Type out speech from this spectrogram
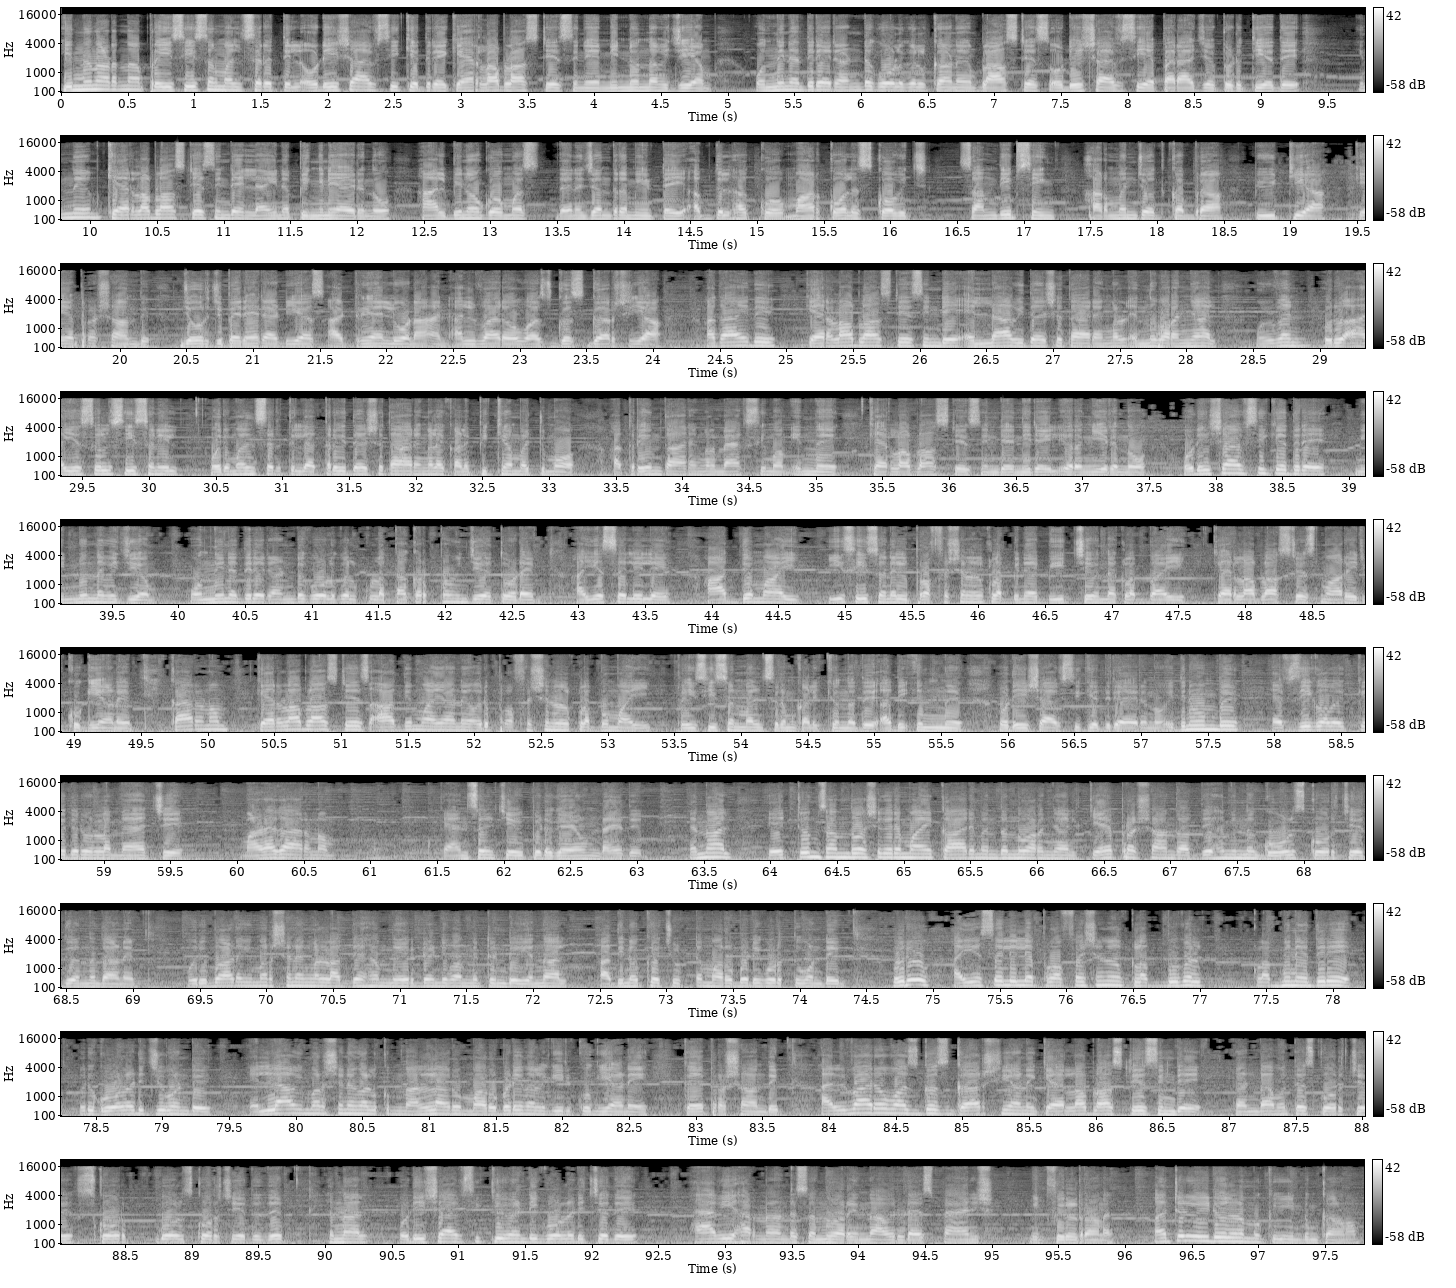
ഇന്ന് നടന്ന pre season മത്സരത്തിൽ ഒഡീഷ എഫ് സിക്കെതിരെ കേരള ബ്ലാസ്റ്റേഴ്സിന് മിന്നുന്ന വിജയം. ഒന്നിനെതിരെ രണ്ട് ഗോളുകൾക്കാണ് ബ്ലാസ്റ്റേഴ്സ് ഒഡീഷ എഫ് സിയെ പരാജയപ്പെടുത്തിയത്. ഇന്ന് കേരള ബ്ലാസ്റ്റേഴ്സിന്റെ ലൈനപ്പ് ഇങ്ങനെയായിരുന്നു. Albino Gomes Dhanachandra Meetei Abdul Hakku Marko Leskovic Sandeep Singh Harmanjot Khabra Puitea K Prasanth Jorge Pereyra Diaz Adrian Luna and Alvaro Vazquez Garcia അതായത് കേരള ബ്ലാസ്റ്റേഴ്സിന്റെ എല്ലാ വിദേശ താരങ്ങൾ എന്ന് പറഞ്ഞാൽ മുഴുവൻ ഒരു ഐ എസ് എൽ സീസണിൽ ഒരു മത്സരത്തിൽ എത്ര വിദേശ താരങ്ങളെ കളിപ്പിക്കാൻ പറ്റുമോ അത്രയും താരങ്ങൾ മാക്സിമം ഇന്ന് കേരള ബ്ലാസ്റ്റേഴ്സിന്റെ നിരയിൽ ഇറങ്ങിയിരുന്നു. ഒഡീഷ എഫ് സിക്കെതിരെ മിന്നുന്ന വിജയം ഒന്നിനെതിരെ രണ്ട് ഗോളുകൾക്കുള്ള തകർപ്പൻ വിജയത്തോടെ ഐ എസ് എല്ലിലെ ആദ്യമായി ഈ സീസണിൽ പ്രൊഫഷണൽ ക്ലബിനെ ബീറ്റ് ചെയ്യുന്ന ക്ലബ്ബായി കേരള ബ്ലാസ്റ്റേഴ്സ് മാറിയിരിക്കുകയാണ്. കാരണം കേരള ബ്ലാസ്റ്റേഴ്സ് ആദ്യമായാണ് ഒരു പ്രൊഫഷണൽ ക്ലബ്ബുമായി പ്രീ സീസൺ മത്സരം കളിക്കുന്നത്. അത് ഇന്ന് ഒഡീഷ എഫ് സിക്കെതിരെയായിരുന്നു. ഇതിനു മുമ്പ് എഫ് സി ഗോവയ്ക്കെതിരെയുള്ള മാച്ച് മഴ കാരണം ക്യാൻസൽ ചെയ്യപ്പെടുകയാണ് ഉണ്ടായത് എന്നാൽ ഏറ്റവും സന്തോഷകരമായ കാര്യം എന്തെന്ന് പറഞ്ഞാൽ കെ പ്രശാന്ത് അദ്ദേഹം ഇന്ന് ഗോൾ സ്കോർ ചെയ്തു എന്നതാണ്. ഒരുപാട് വിമർശനങ്ങൾ അദ്ദേഹം നേരിടേണ്ടി വന്നിട്ടുണ്ട്. എന്നാൽ അതിനൊക്കെ ചുട്ട മറുപടി കൊടുത്തുകൊണ്ട് ഒരു ഐ എസ് എല്ലിലെ പ്രൊഫഷണൽ ക്ലബ്ബുകൾ ക്ലബിനെതിരെ ഒരു ഗോൾ അടിച്ചുകൊണ്ട് എല്ലാ വിമർശനങ്ങൾക്കും നല്ലൊരു മറുപടി നൽകിയിരിക്കുകയാണ് കെ പ്രശാന്ത്. അൽവാരോ വാസ്ഗസ് ഗാർഷിയാണ് കേരള ബ്ലാസ്റ്റേഴ്സിന്റെ രണ്ടാമത്തെ സ്കോർ സ്കോർ ഗോൾ സ്കോർ ചെയ്തത്. എന്നാൽ ഒഡീഷ എഫ് സിക്ക് വേണ്ടി ഗോൾ അടിച്ചത് ഹാവി ഹെർണാണ്ടസ് എന്ന് പറയുന്ന അവരുടെ സ്പാനിഷ് മിഡ്ഫീൽഡറാണ്. മറ്റൊരു വീഡിയോയിൽ നമുക്ക് വീണ്ടും കാണാം.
